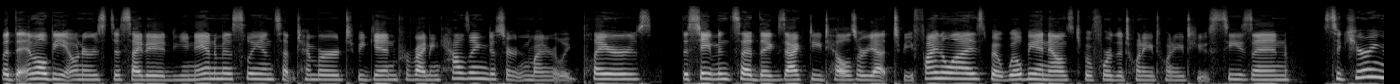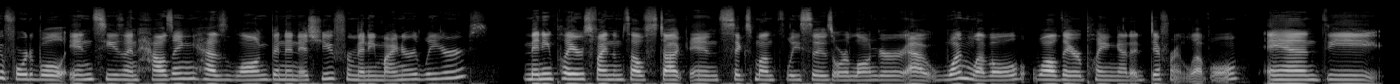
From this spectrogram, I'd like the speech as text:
But the MLB owners decided unanimously in September to begin providing housing to certain minor league players. The statement said the exact details are yet to be finalized, but will be announced before the 2022 season. Securing affordable in season housing has long been an issue for many minor leaguers. Many players find themselves stuck in six month leases or longer at one level while they are playing at a different level. And the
